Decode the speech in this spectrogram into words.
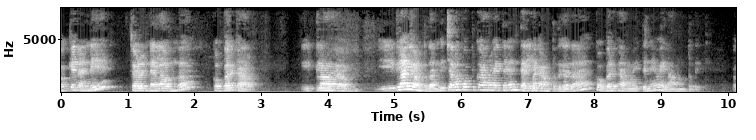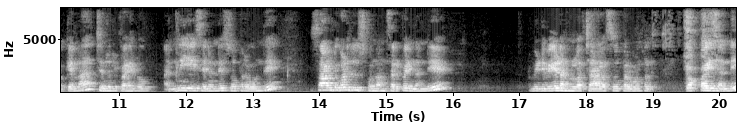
ఓకేనండి. చూడండి ఎలా ఉందో. కొబ్బరి కారం. ఇట్లా ఇట్లాగే ఉంటుందండి. శనగపప్పు కారం అయితేనే తెల్లగా ఉంటుంది కదా. కొబ్బరి కారం అయితేనే ఇలా ఉంటుంది. ఓకేనా? చెల్లుల్లిపాయలు అన్నీ వేసానండి. సూపర్గా ఉంది. సాల్ట్ కూడా చూసుకుందాం సరిపోయిందండి. వీడి వేడి అన్నంలో చాలా సూపర్గా ఉంటుంది. పప్పు అయిందండి.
